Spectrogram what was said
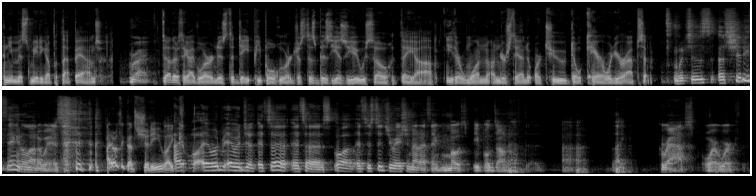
and you miss meeting up with that band. Right. The other thing I've learned is to date people who are just as busy as you, so they uh, either one understand or two don't care when you're absent. Which is a shitty thing in a lot of ways. I don't think that's shitty. Like I, well, it would, it would just it's a it's a well it's a situation that I think most people don't have to uh, like grasp or work through.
